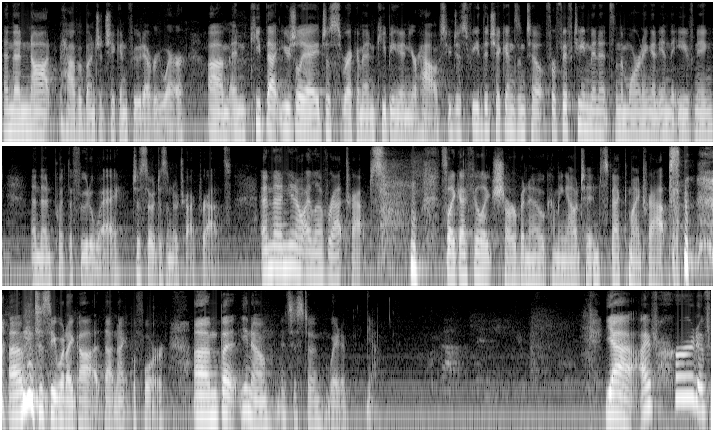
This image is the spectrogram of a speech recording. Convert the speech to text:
and then not have a bunch of chicken food everywhere. Um, and keep that. Usually, I just recommend keeping it in your house. You just feed the chickens until for 15 minutes in the morning and in the evening and then put the food away just so it doesn't attract rats. And then, you know, I love rat traps. it's like I feel like Charbonneau coming out to inspect my traps um, to see what I got that night before. Um, but, you know, it's just a way to, yeah. Yeah, I've heard of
